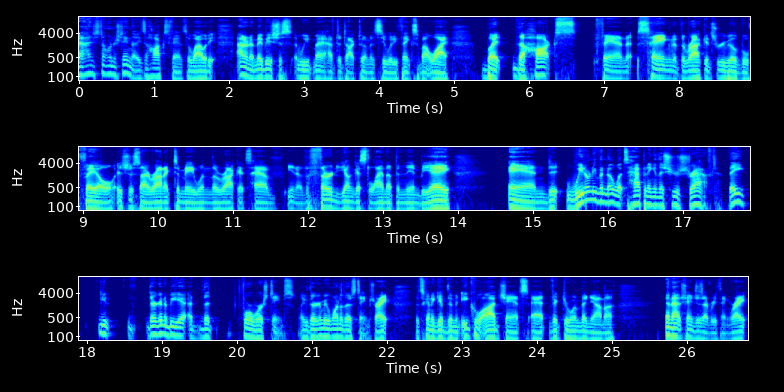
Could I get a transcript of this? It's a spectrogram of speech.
and I just don't understand that he's a Hawks fan. So why would he? I don't know. Maybe it's just we might have to talk to him and see what he thinks about why. But the Hawks fan saying that the Rockets rebuild will fail is just ironic to me when the Rockets have you know the third youngest lineup in the NBA, and we don't even know what's happening in this year's draft. They you, they're going to be the four worst teams. Like they're going to be one of those teams, right? That's going to give them an equal odd chance at Victor Wembanyama, and that changes everything, right?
